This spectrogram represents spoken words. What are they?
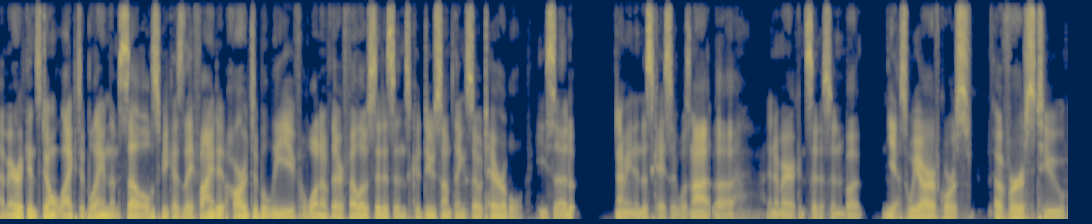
Americans don't like to blame themselves because they find it hard to believe one of their fellow citizens could do something so terrible, he said. I mean, in this case, it was not uh, an American citizen, but yes, we are of course averse to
